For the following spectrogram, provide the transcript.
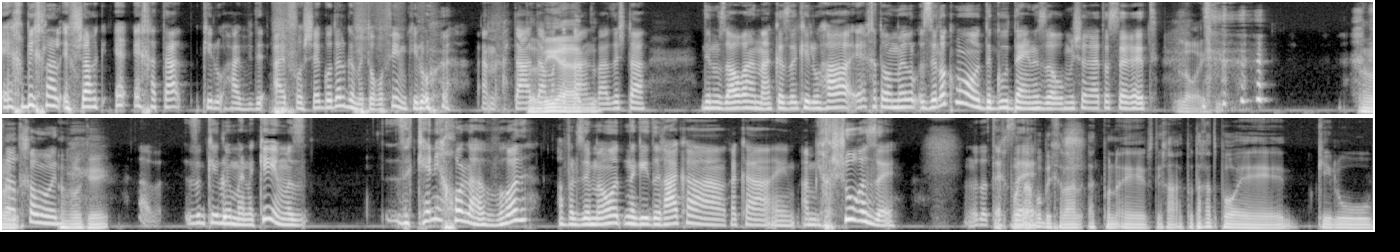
איך בכלל אפשר, איך אתה, כאילו, ההפרשי גודל גם מטורפים, כאילו, אתה האדם הקטן. ואז יש את הדינוזאור הענק הזה, כאילו, איך אתה אומר, זה לא כמו The Good Dinosaur, מי שראה את הסרט, לא ראיתי. סרט חמוד. אוקיי. זה כאילו עם ענקים, אז זה כן יכול לעבוד, אבל זה מאוד, נגיד, רק, ה, רק ה, המכשור הזה, לא יודעת את איך זה, פונה פה בכלל, את פונה, אה, סליחה, את פותחת פה אה, כאילו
